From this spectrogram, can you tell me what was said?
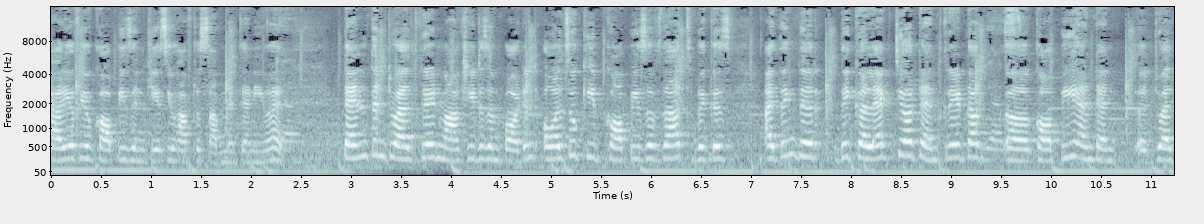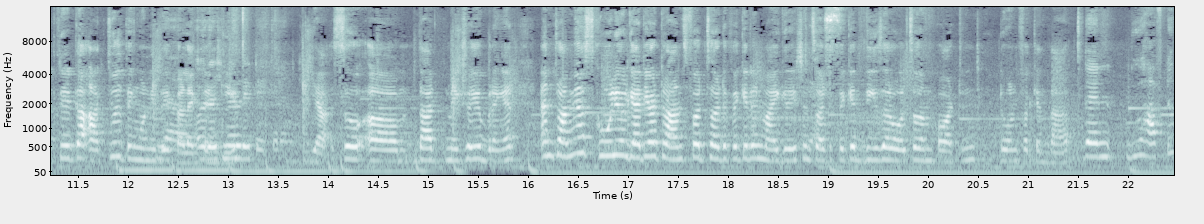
carry a few copies in case you have to submit anywhere. Yeah. 10th and 12th grade mark sheet is important. Also keep copies of that because I think they they collect your 10th grade ka, Yes. uh, copy and 10th, uh, 12th grade ka actual thing only they collect and original keep. they take it. Yeah, so um, that make sure you bring it. And from your school, you'll get your transfer certificate and migration Yes. certificate. These are also important. Don't forget that. Then you have to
